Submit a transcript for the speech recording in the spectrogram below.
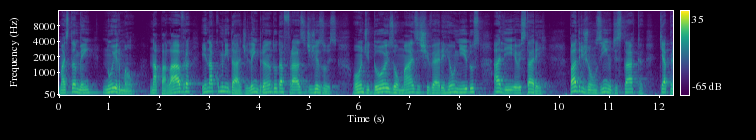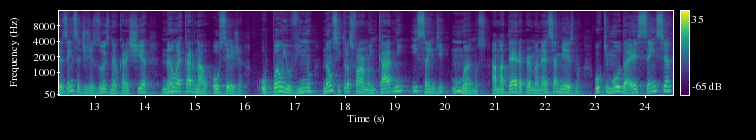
mas também no irmão, na palavra e na comunidade, lembrando da frase de Jesus: Onde dois ou mais estiverem reunidos, ali eu estarei. Padre Joãozinho destaca que a presença de Jesus na Eucaristia não é carnal, ou seja, o pão e o vinho não se transformam em carne e sangue humanos. A matéria permanece a mesma, o que muda é a essência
